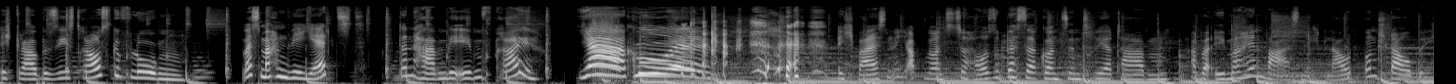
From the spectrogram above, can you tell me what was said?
Ich glaube, sie ist rausgeflogen. Was machen wir jetzt? Dann haben wir eben frei. Ja, cool. Ich weiß nicht, ob wir uns zu Hause besser konzentriert haben. Aber immerhin war es nicht laut und staubig.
